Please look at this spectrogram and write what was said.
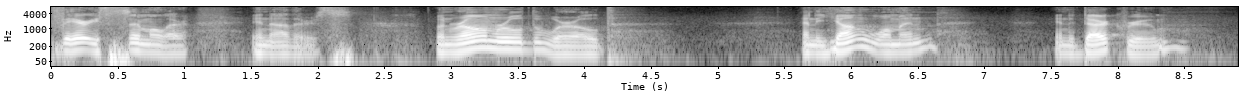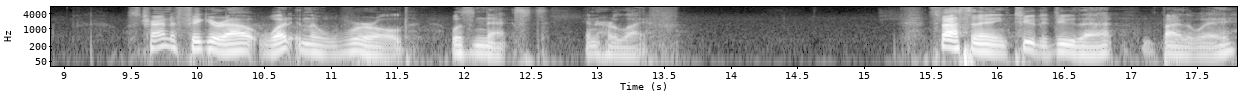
very similar in others. When Rome ruled the world, and a young woman in a dark room was trying to figure out what in the world was next in her life. It's fascinating, too, to do that, by the way,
